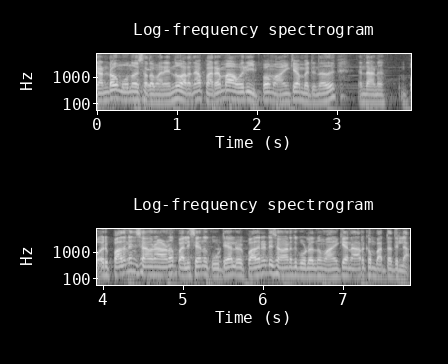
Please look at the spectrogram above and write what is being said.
രണ്ടോ മൂന്നോ ശതമാനം എന്ന് പറഞ്ഞാൽ പരമാവധി ഇപ്പം വാങ്ങിക്കാൻ പറ്റുന്നത് എന്താണ്? ഒരു പതിനഞ്ച് ശതമാനമാണ് പലിശയെന്ന് കൂട്ടിയാൽ ഒരു പതിനെട്ട് ശതമാനത്തിൽ കൂടുതലൊന്നും വാങ്ങിക്കാൻ ആർക്കും പറ്റത്തില്ല.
